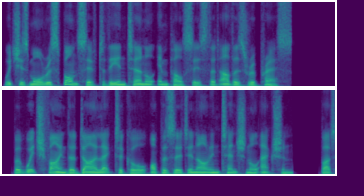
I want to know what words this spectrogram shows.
which is more responsive to the internal impulses that others repress. But which find their dialectical opposite in our intentional action. But,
